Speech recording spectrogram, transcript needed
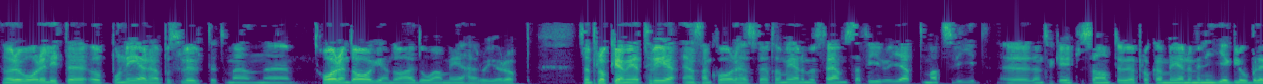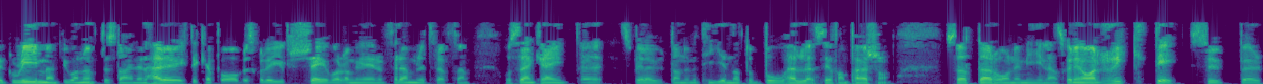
nu har det varit lite upp och ner här på slutet. Men eh, har en dagen, då, då är han med här och gör upp. Sen plockar jag med tre ensam kvar hästar. Jag tar med nummer fem, Safiro Jet, Mats Wid. Eh, den tycker jag är intressant. Och jag plockar med nummer nio, Global Agreement, Johan Unterstein. Den här är riktigt kapabel. Skulle i och för sig vara med i den främre träffen. Och sen kan jag inte spela utan nummer tio, Nato Bo heller, Stefan Persson. Så att där har ni mina. Ska ni ha en riktig super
